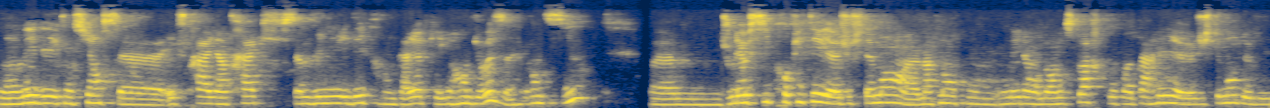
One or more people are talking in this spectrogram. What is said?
on est des consciences euh, extra et intra qui sommes venus aider pour une période qui est grandiose, grandissime. Euh, je voulais aussi profiter euh, justement, maintenant qu'on est dans, l'histoire, pour parler justement de vos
